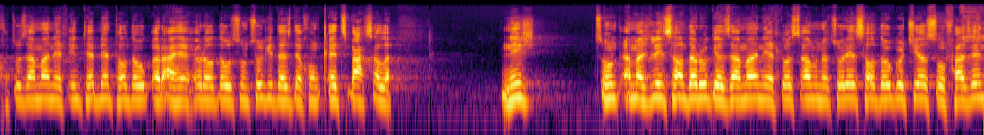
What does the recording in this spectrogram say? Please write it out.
ხუ ზამანე ინტერნეტ თოლდა უკრა ჰე ჰურალ და უსუნ ცუგი დაზდე ხუნ ყეც ბახსალა ნიჟ წუნ ამაჟლი სალდარუგე ზამანე ხო სამნა ცურე სალდოგუ ჩია სუ ფაზენ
